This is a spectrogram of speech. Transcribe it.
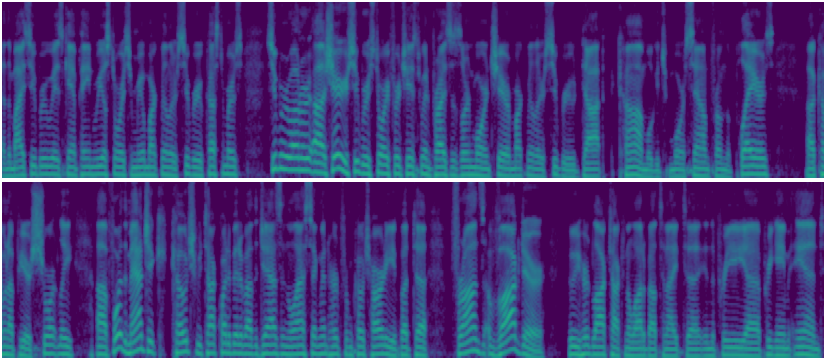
and the My Subaru is campaign. Real stories from real Mark Miller Subaru customers. Subaru owner, uh, share your Subaru story for a chance to win prizes. Learn more and share at markmillersubaru.com. We'll get you more sound from the players uh, coming up here shortly. Uh, for the Magic coach, we talked quite a bit about the Jazz in the last segment, heard from Coach Hardy, but uh, Franz Wagner, who you heard Locke talking a lot about tonight uh, in the pre uh, pregame and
